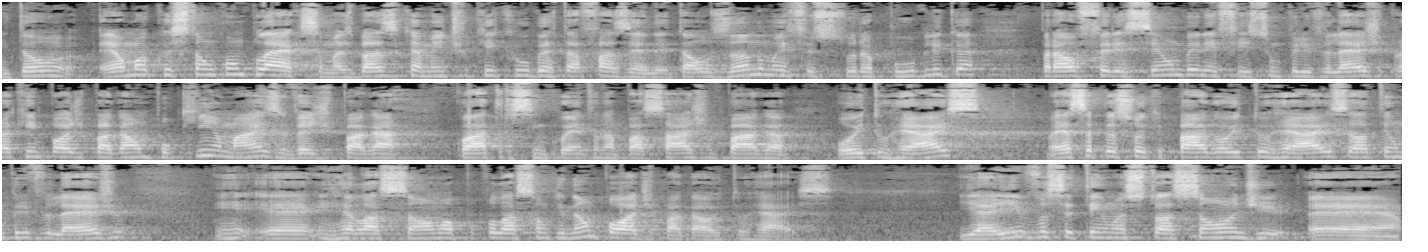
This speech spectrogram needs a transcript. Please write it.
Então, é uma questão complexa, mas basicamente o que, que o Uber está fazendo? Ele está usando uma infraestrutura pública para oferecer um benefício, um privilégio para quem pode pagar um pouquinho mais, em vez de pagar R$ 4,50 na passagem, paga R$ reais. Mas essa pessoa que paga R$ reais, ela tem um privilégio em, é, em, relação a uma população que não pode pagar R$ reais. E aí você tem uma situação onde é,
